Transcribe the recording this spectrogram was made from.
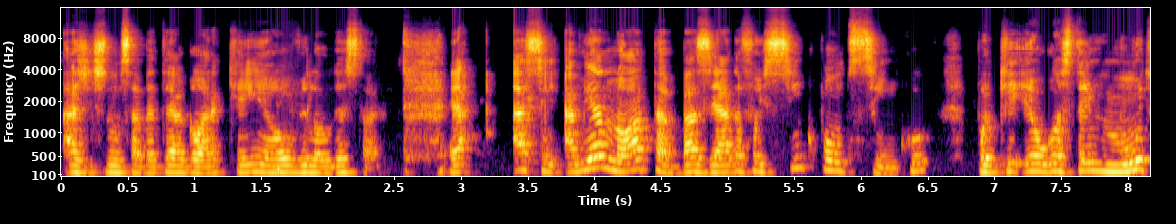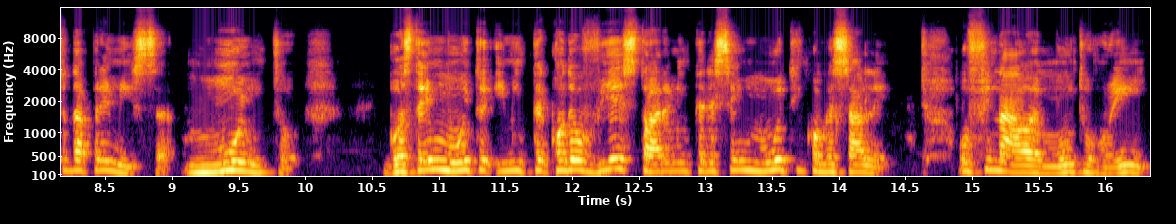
a gente não sabe até agora quem é o vilão da história. É, assim, a minha nota baseada foi 5.5, porque eu gostei muito da premissa, muito. Gostei muito e me, quando eu vi a história me interessei muito em começar a ler. O final é muito ruim,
